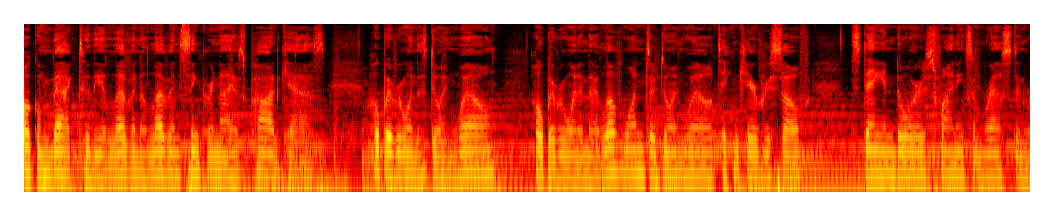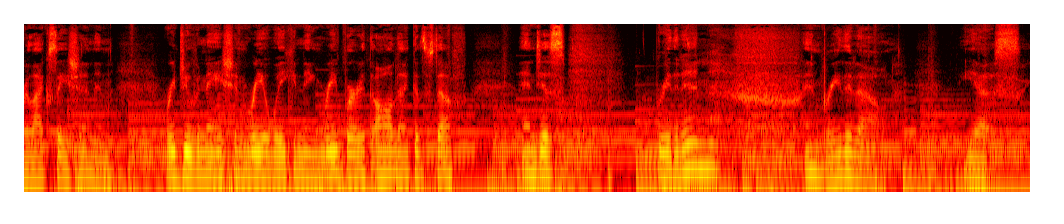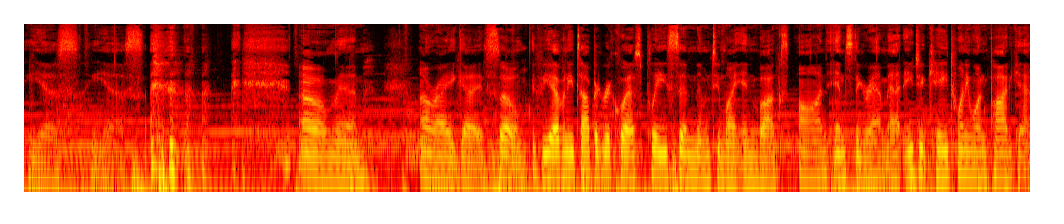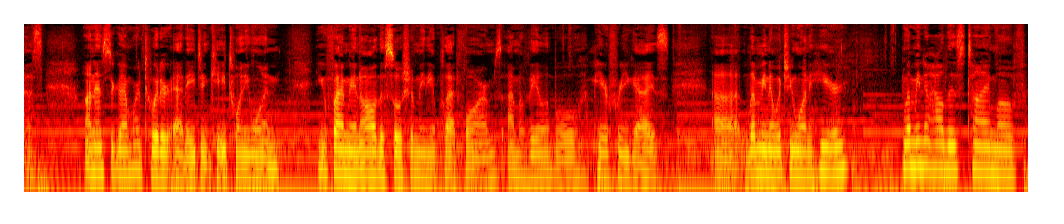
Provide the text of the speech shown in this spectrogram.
Welcome back to the 1111 Synchronized Podcast. Hope everyone is doing well. Hope everyone and their loved ones are doing well, taking care of yourself, staying indoors, finding some rest and relaxation and rejuvenation, reawakening, rebirth, all that good stuff. And just breathe it in and breathe it out. Yes, yes, yes. oh man. All right, guys. So, if you have any topic requests, please send them to my inbox on Instagram at Agent K21 Podcast, on Instagram or Twitter at Agent K21. You can find me on all the social media platforms. I'm available. I'm here for you guys. Uh, let me know what you want to hear. Let me know how this time of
